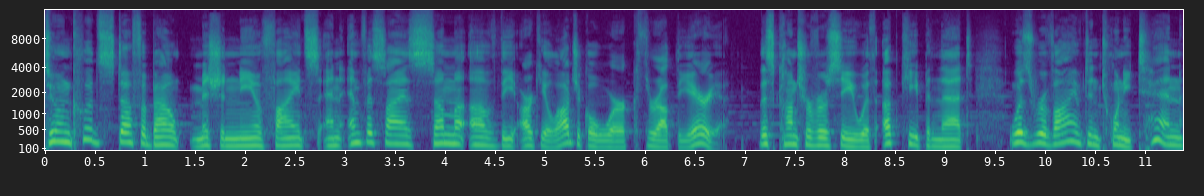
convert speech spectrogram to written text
to include stuff about mission neophytes and emphasize some of the archaeological work throughout the area. This controversy with upkeep in that was revived in 2010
